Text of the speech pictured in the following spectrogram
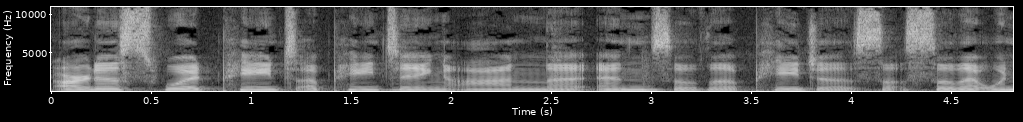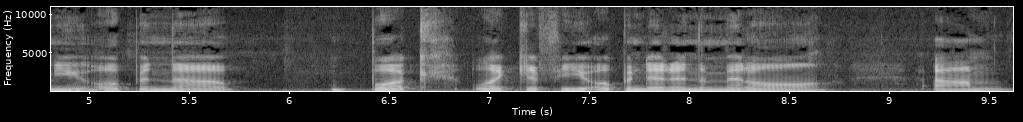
artists would paint a painting on the ends of the pages so, so that when you open the book, like if you opened it in the middle, um,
